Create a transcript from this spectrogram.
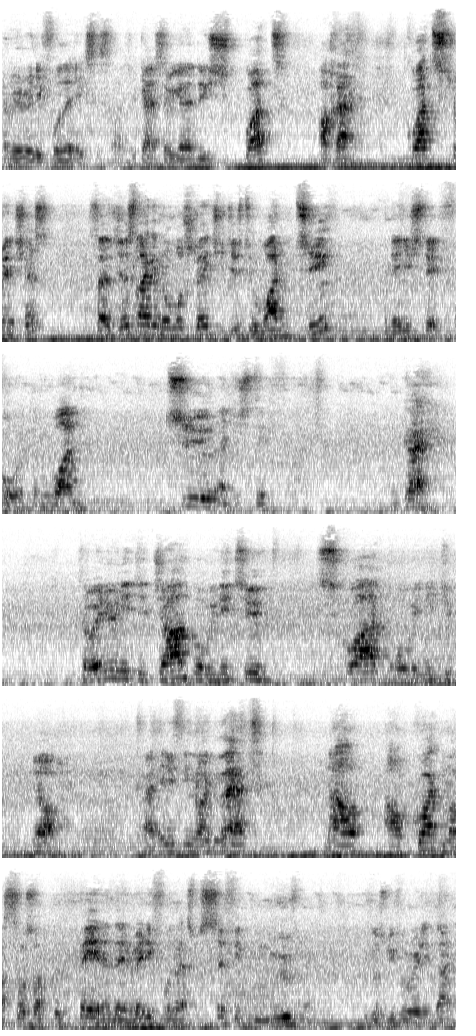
and we're ready for the exercise. Okay, so we're going to do squat, okay, quad stretches. So just like a normal stretch, you just do one, two, and then you step forward. And one, two, and you step forward. Okay. So when we need to jump or we need to squat or we need to, know, uh, anything like that, now our quad muscles are prepared and they're ready for that specific movement because we've already done it.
